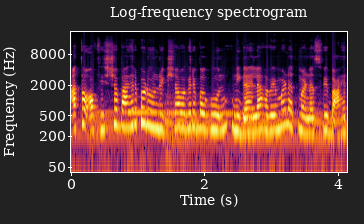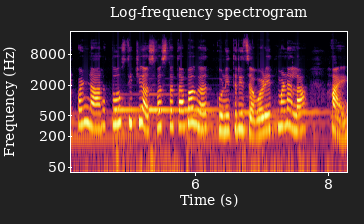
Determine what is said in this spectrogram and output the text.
आता ऑफिसच्या बाहेर पडून रिक्षा वगैरे बघून निघायला हवे म्हणत मनस्वी बाहेर पडणार तोच तिची अस्वस्थता बघत कुणीतरी जवळ येत म्हणाला हाय.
